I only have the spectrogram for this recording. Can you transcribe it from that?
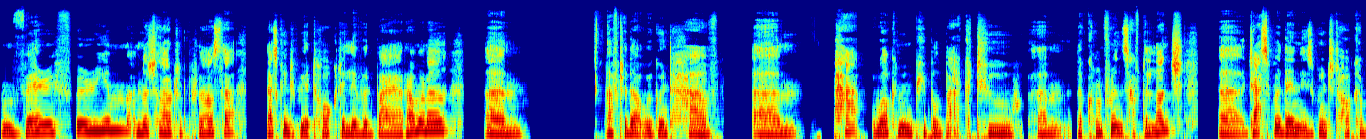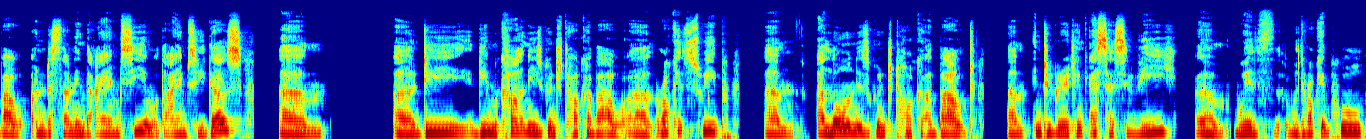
Veriferium. I'm not sure how to pronounce that. That's going to be a talk delivered by Ramana. Um, after that, we're going to have um, Pat welcoming people back to um, the conference after lunch. Uh, Jasper then is going to talk about understanding the IMC and what the IMC does. Um, uh, D. D. McCartney is going to talk about uh, Rocket Sweep. Um, Alone is going to talk about um, integrating SSV um, with with Rocket Pool.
